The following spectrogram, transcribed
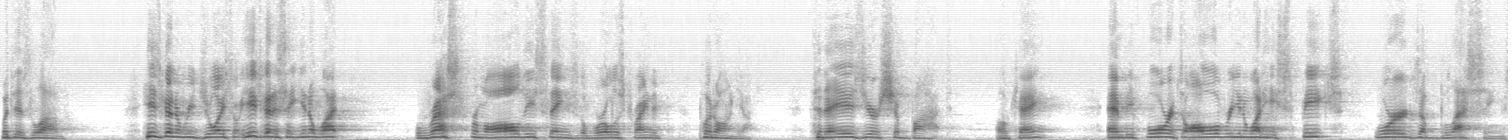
with his love. He's going to rejoice. He's going to say, you know what? Rest from all these things the world is trying to put on you. Today is your Shabbat. Okay? And before it's all over, you know what? He speaks words of blessings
